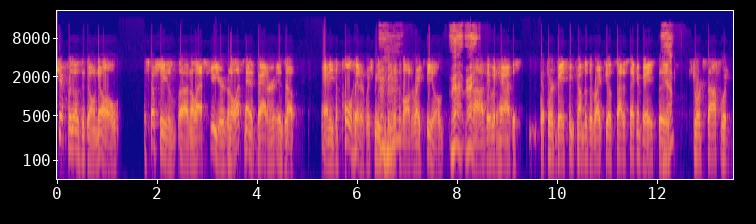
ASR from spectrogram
shift, for those that don't know, especially uh, in the last few years, when a left-handed batter is up and he's a pull hitter, which means mm-hmm. he's going to hit the ball to right field. Right, right. Uh, they would have the, the third baseman come to the right field side of second base. The yep. shortstop would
